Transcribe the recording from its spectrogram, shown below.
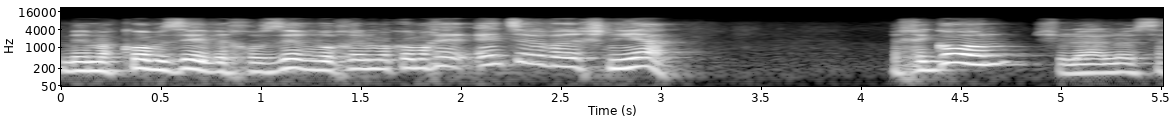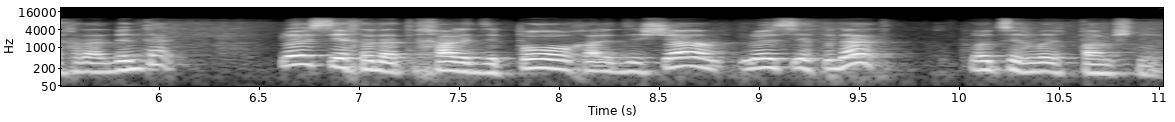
במקום זה וחוזר ואוכל במקום אחר, אין צריך לברך שנייה. וכגון, שלא היה לו היסח הדעת בינתיים. לא הסיח את הדעת, אכל את זה פה, אכל את זה שם, לא הסיח את הדעת, לא צריך לברך פעם שנייה.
